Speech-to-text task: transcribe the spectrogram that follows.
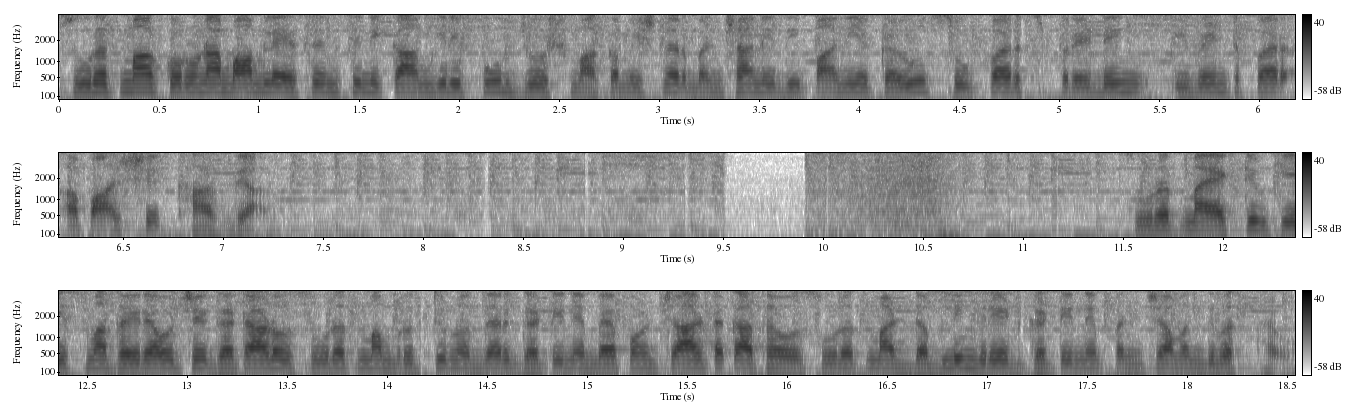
સુરતમાં કોરોના મામલે એસએમસીની કામગીરી પૂરજોશમાં. કમિશનર બંછાનિધિ પાનીએ કહ્યું, સુપર સ્પ્રેડિંગ ઇવેન્ટ પર અપાશે ખાસ ધ્યાન. સુરતમાં એક્ટિવ કેસમાં થઈ રહ્યો છે. ઘટાડો સુરતમાં મૃત્યુનો દર ઘટીને બે થયો. સુરતમાં ડબલિંગ રેટ ઘટીને પંચાવન દિવસ થયો.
